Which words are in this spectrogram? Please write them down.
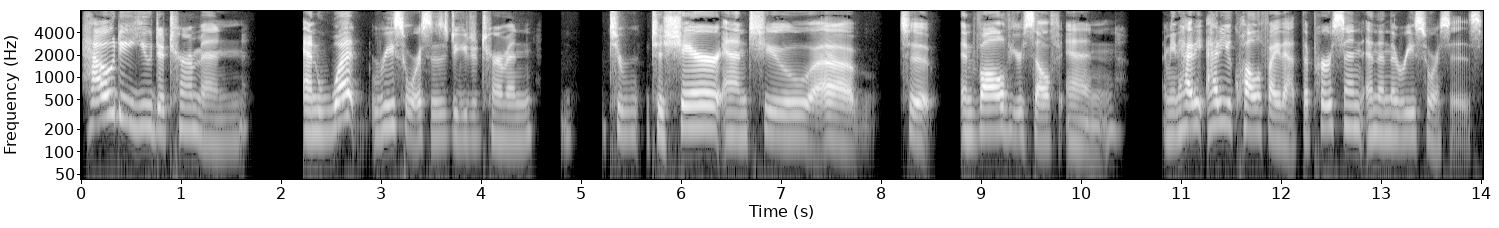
How do you determine and what resources do you determine to to share and to uh, to involve yourself in? I mean, how do you, how do you qualify that? The person and then the resources.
